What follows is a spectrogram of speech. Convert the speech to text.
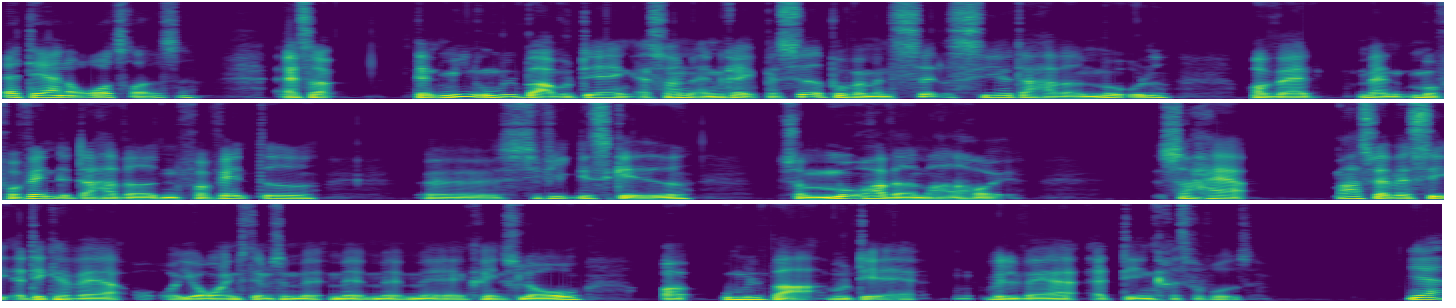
at det er en overtrædelse? Altså, den min umiddelbare vurdering er sådan en angreb, baseret på, hvad man selv siger, der har været målet, og hvad man må forvente, der har været den forventede øh, civile skade, som må have været meget høj, så har jeg meget svært ved at se, at det kan være i overensstemmelse med, med, med, med krigens love, og umiddelbar vurdering vil være, at det er en krigsforbrydelse. Ja.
